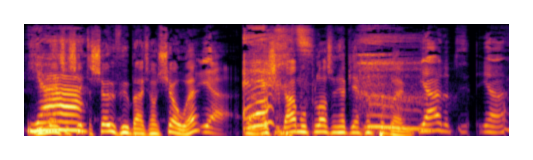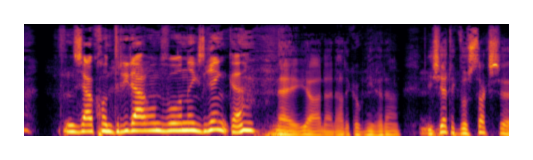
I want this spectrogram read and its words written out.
Die ja. mensen zitten zeven uur bij zo'n show, hè? Ja, Ja, als je daar moet plassen, heb je echt een probleem. ja, dat is, ja. Dan zou ik gewoon drie dagen van tevoren niks drinken. Nee, ja, nou, dat had ik ook niet gedaan. Die zet, ik wil straks eh,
